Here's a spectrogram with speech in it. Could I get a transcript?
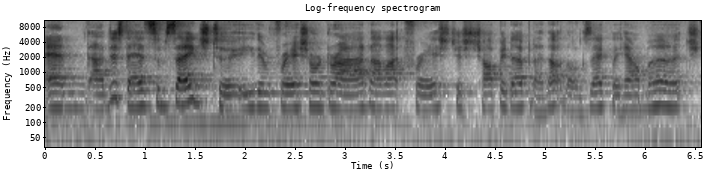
And I just add some sage to it, either fresh or dried. I like fresh. Just chop it up, and I don't know exactly how much.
